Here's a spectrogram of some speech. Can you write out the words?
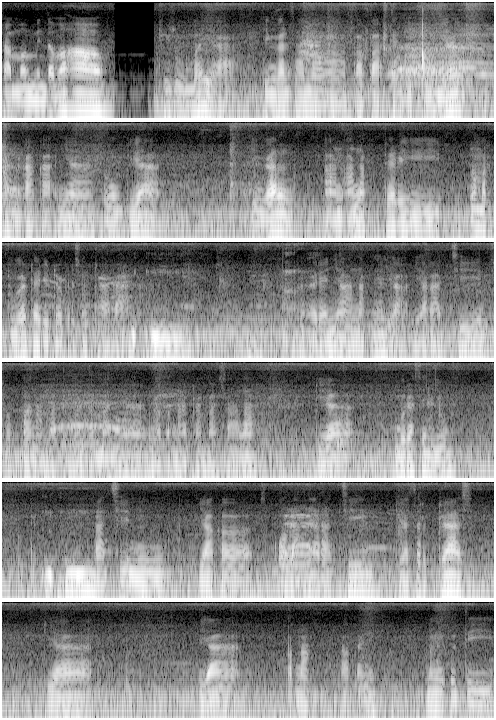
sama minta maaf. Di rumah ya tinggal sama bapak dan ibunya dan kakaknya. Terus dia tinggal anak-anak dari nomor dua dari dua bersaudara hmm. kehariannya anaknya ya ya rajin sopan sama teman-temannya nggak pernah ada masalah. Dia murah senyum. Rajin ya ke sekolahnya rajin dia cerdas dia dia pernah apa ini mengikuti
